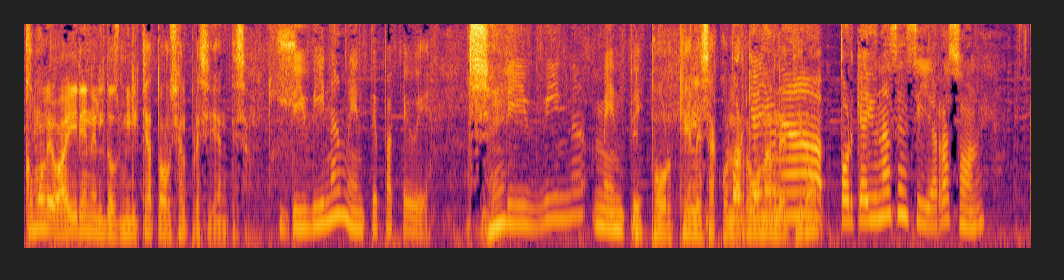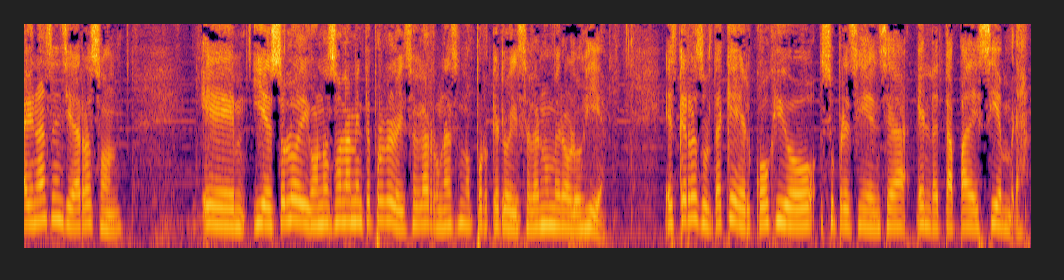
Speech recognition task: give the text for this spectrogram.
¿Cómo le va a ir en el 2014 al presidente Santos? Divinamente, para que vean. ¿Sí? ¿Y Divinamente. por qué le sacó la Porque runa, le tiró? porque hay una sencilla razón, hay una sencilla razón, eh, y esto lo digo no solamente porque lo dice la runa, sino porque lo dice la numerología. Es que resulta que él cogió su presidencia en la etapa de siembra.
